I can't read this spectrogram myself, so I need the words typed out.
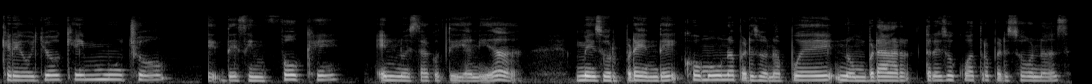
creo yo que hay mucho desenfoque en nuestra cotidianidad. Me sorprende cómo una persona puede nombrar tres o cuatro personas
